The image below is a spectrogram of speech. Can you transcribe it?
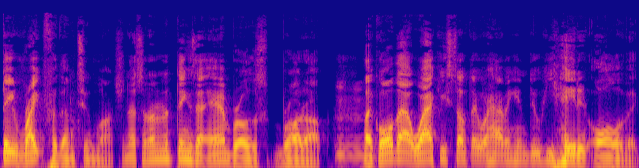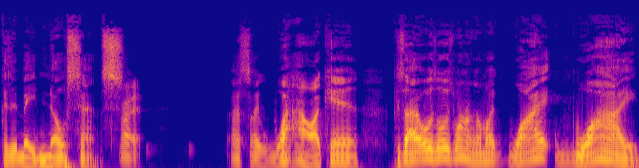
They write for them too much, and that's one of the things that Ambrose brought up. Mhm. Like all that wacky stuff they were having him do, he hated all of it because it made no sense. right. That's like, wow, I can't. Because I was always wondering, I'm like, why, why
